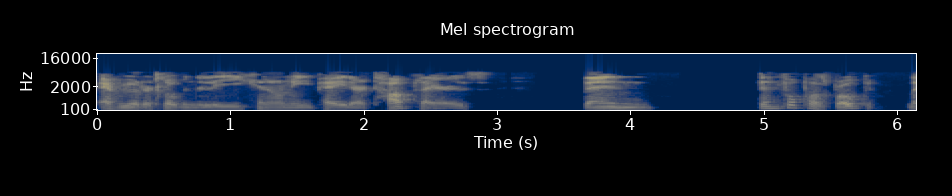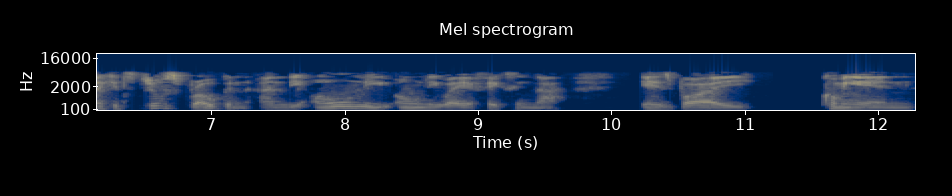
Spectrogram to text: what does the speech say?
every other club in the league can only pay their top players, then then football's broken. Like it's just broken, and the only only way of fixing that is by coming in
